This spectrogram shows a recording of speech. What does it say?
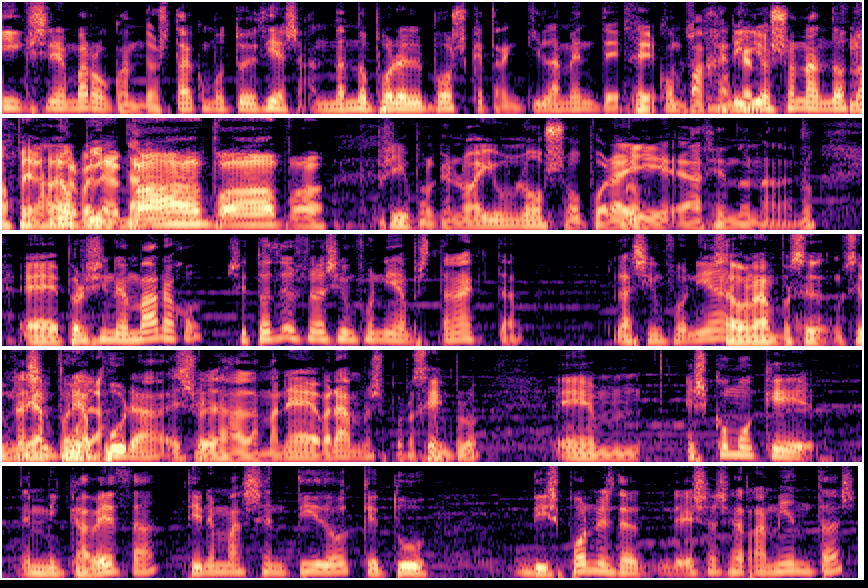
Y sin embargo, cuando está, como tú decías, andando por el bosque tranquilamente, Sí, con pues pajarillos sonando, no pega de no repente. pinta. Pa, pa, pa. Sí, porque no hay un oso por ahí haciendo nada, ¿no? Eh, pero sin embargo, si tú haces una sinfonía abstracta, la sinfonía, O sea, una si- una sinfonía, pura, eso Sí. es a la manera de Brahms, por Sí. ejemplo, em, es como que en mi cabeza tiene más sentido que tú dispones de, de esas herramientas,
